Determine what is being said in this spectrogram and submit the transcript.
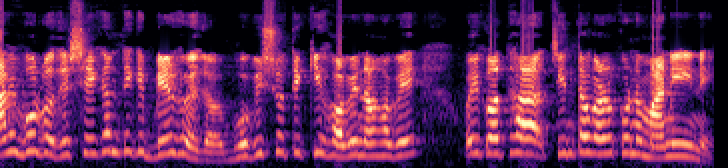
আমি বলব যে সেখান থেকে বের হয়ে যাও, ভবিষ্যতে কি হবে না হবে, ওই কথা চিন্তা করার কোনো মানেই নেই।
